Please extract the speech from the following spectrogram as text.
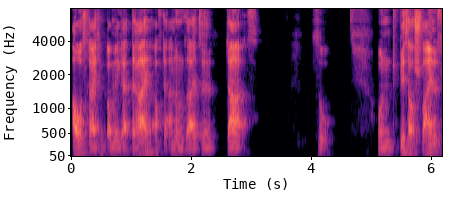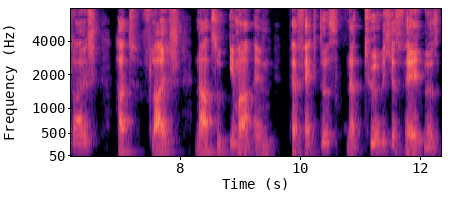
ausreichend Omega-3 auf der anderen Seite da ist. So. Und bis auf Schweinefleisch hat Fleisch nahezu immer ein perfektes, natürliches Verhältnis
